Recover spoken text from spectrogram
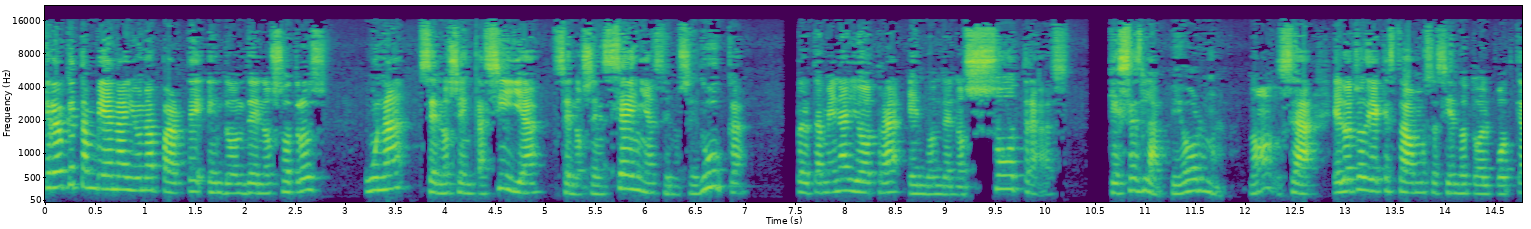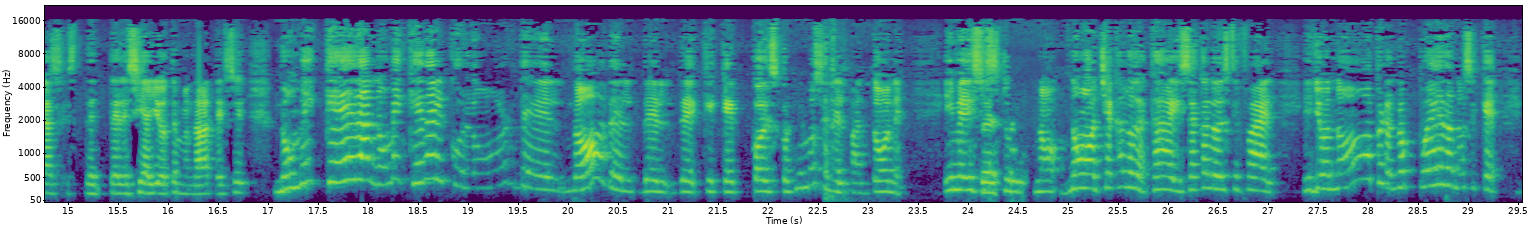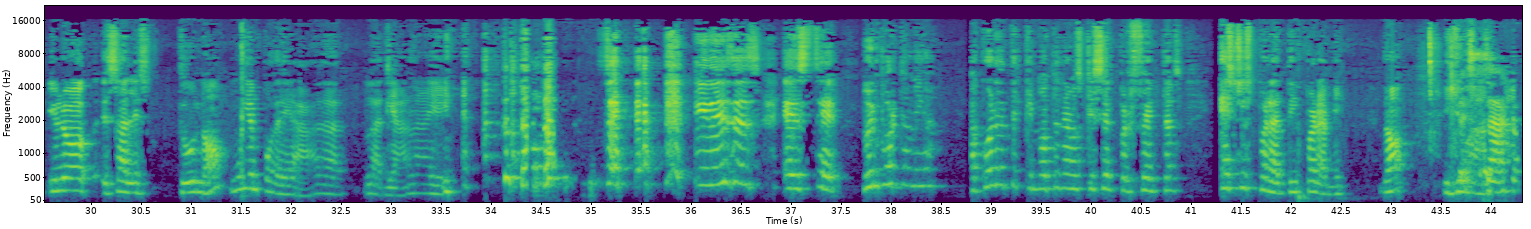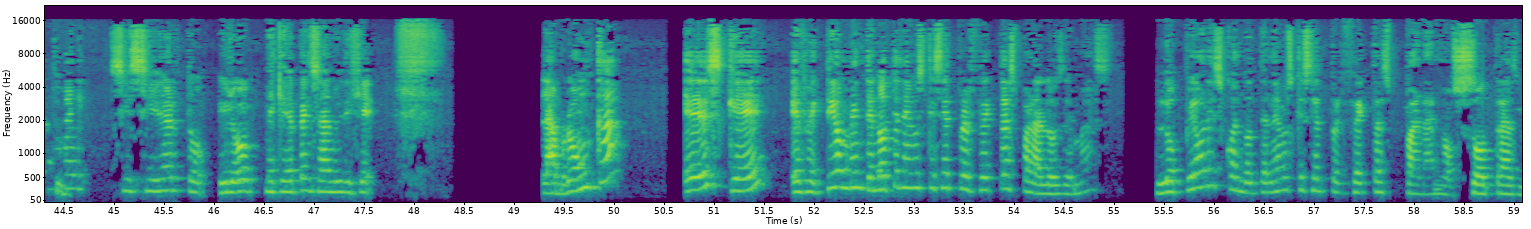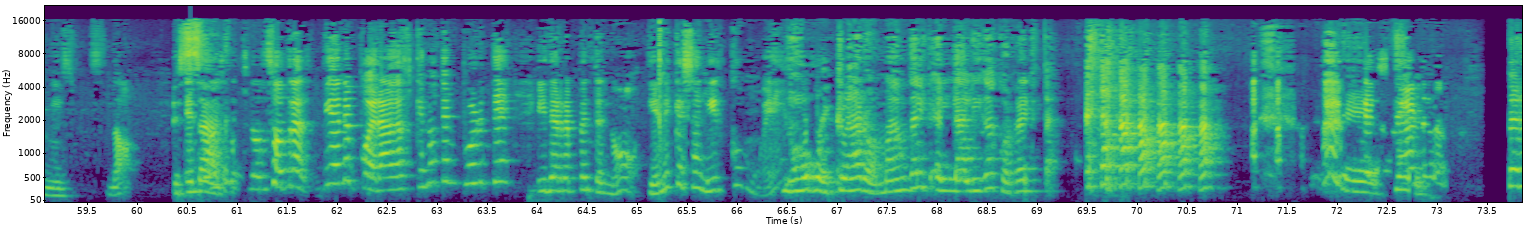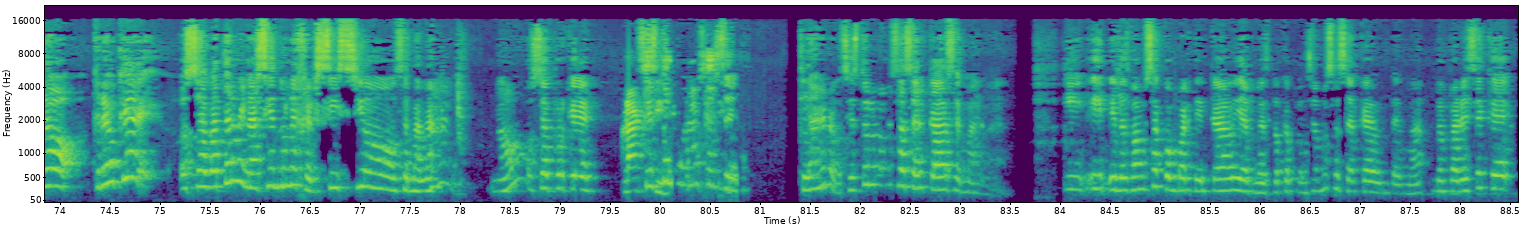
creo que también hay una parte en donde nosotros, una, se nos encasilla, se nos enseña, se nos educa, pero también hay otra en donde nosotras que esa es la peor, ¿no? O sea, el otro día que estábamos haciendo todo el podcast, este, te, decía yo, te mandaba texto, y, no me queda, no me queda el color del, ¿no? Del, del, de, que, que escogimos en el pantone. Y me dices tú, no, no, chécalo de acá y sácalo de este file. Y yo, no, pero no puedo, no sé qué. Y luego sales tú, ¿no? Muy empoderada, la Diana, y, y dices, este, no importa, amiga, acuérdate que no tenemos que ser perfectas, esto es para ti, para mí, ¿no? Y yo, Exacto. sí es cierto. Y luego me quedé pensando y dije, la bronca es que efectivamente no tenemos que ser perfectas para los demás. Lo peor es cuando tenemos que ser perfectas para nosotras mismas, ¿no? Entonces, nosotras bien empoderadas, que no te importe, y de repente no, tiene que salir como es. No, güey, claro, manda la liga correcta. Eh, Pero creo que, o sea, va a terminar siendo un ejercicio semanal, ¿no? O sea, porque Praxis, si esto lo vamos a hacer, claro, si esto lo vamos a hacer cada semana y, y, les vamos a compartir cada viernes lo que pensamos acerca de un tema, me parece que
